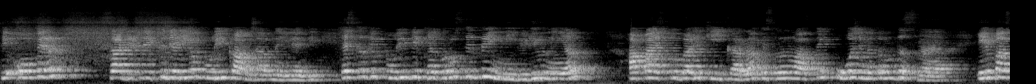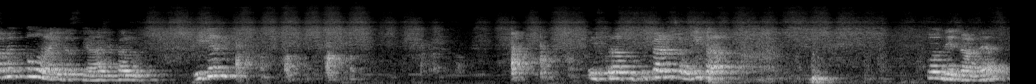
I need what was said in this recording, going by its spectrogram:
ਤੇ ਉਹ ਫਿਰ ਸਾਡੀ ਟ੍ਰਿਕ ਜਿਹੜੀ ਆ, ਉਹ ਪੂਰੀ ਕਾਮਯਾਬ ਨਹੀਂ ਰਹਿੰਦੀ। ਇਸ ਕਰਕੇ ਪੂਰੀ ਦੇਖਿਆ ਕਰੋ, ਸਿਰਫ ਇੰਨੀ ਵੀਡੀਓ ਨਹੀਂ ਆ ਆਪਾਂ ਇਸ ਤੋਂ ਬਾਅਦ ਕੀ ਕਰਨਾ? ਫਿਸਲਣ ਵਾਸਤੇ ਉਹ ਜਿਵੇਂ ਤੁਹਾਨੂੰ ਦੱਸਣਾ ਆ। ਇਹ ਬਸ ਮੈਂ ਧੋਣਾ ਹੀ ਦੱਸਿਆ ਹਜੇ ਤੁਹਾਨੂੰ। ਠੀਕ ਹੈ ਜੀ? ਇਸ ਤਰ੍ਹਾਂ ਤੁਸੀਂ ਪਹਿਲਾਂ ਚੰਗੀ ਤਰ੍ਹਾਂ ਧੋਂਦੇ ਜਾਣਾ ਹੈ।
